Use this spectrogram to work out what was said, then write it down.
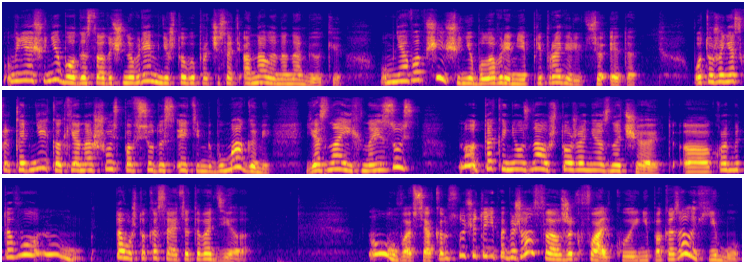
У меня еще не было достаточно времени, чтобы прочесать аналы на намеки. У меня вообще еще не было времени припроверить все это. Вот уже несколько дней, как я ношусь повсюду с этими бумагами, я знаю их наизусть, но так и не узнал, что же они означают. А, кроме того, ну, того, что касается этого дела. Ну, во всяком случае, ты не побежал сразу же к Фальку и не показал их ему,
